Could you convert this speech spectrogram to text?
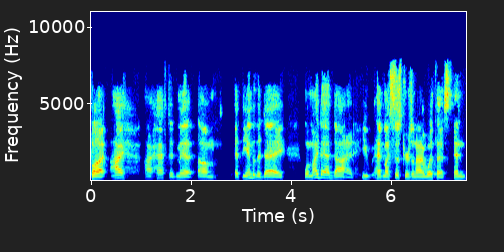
But I I have to admit, um, at the end of the day, when my dad died, he had my sisters and I with us, and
